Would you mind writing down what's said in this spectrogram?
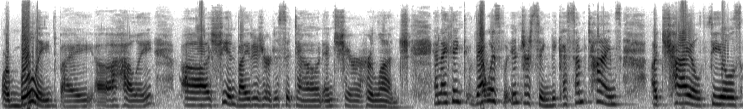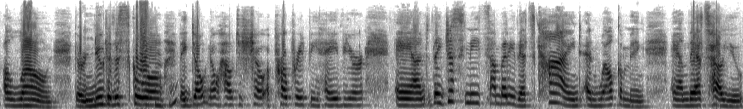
or bullied by uh, Holly, uh, she invited her to sit down and share her lunch. And I think that was interesting because sometimes a child feels alone. They're new to the school, mm -hmm. they don't know how to show appropriate behavior, and they just need somebody that's kind and welcoming. And that's how you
